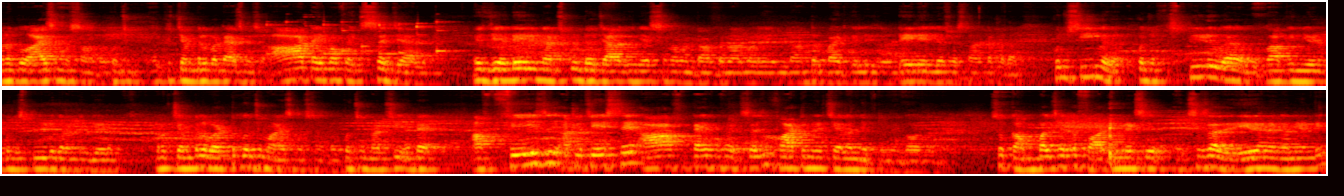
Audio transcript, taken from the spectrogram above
మనకు ఆయాసం వస్తూ ఉంటుంది. కొంచెం చెమటలు పట్టే ఆయాసం వస్తుంది ఆ టైప్ ఆఫ్ ఎక్సర్సైజ్ చేయాలి. డైలీ నడుచుకుంటూ జాగింగ్ చేస్తున్నాం అంటా ఉంటాం నార్మల్ అందరూ బయటకు వెళ్ళి డైలీ వెళ్ళేసి వస్తా ఉంటాం కదా. కొంచెం సీమ్గా కొంచెం స్పీడ్ వాకింగ్ చేయడం కొంచెం స్పీడ్గా రన్నింగ్ చేయడం మనకు చెమటలు పట్టు కొంచెం ఆయాసం వస్తుంటుంది కొంచెం నడిచి అంటే ఆ ఫేజ్ అట్లా చేస్తే ఆ type of exercise forty minutes చేయాలని చెప్తుంది గవర్నమెంట్. సో కంపల్సరీగా ఫార్టీ మినిట్స్ ఎక్సర్సైజ్ ఏదైనా కానివ్వండి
